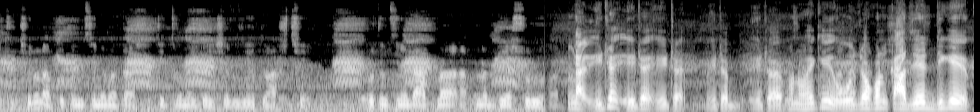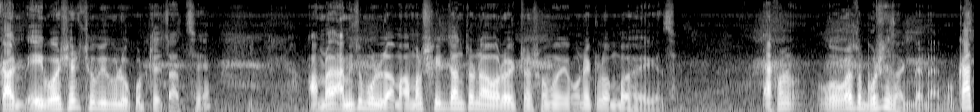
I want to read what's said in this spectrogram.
উচিত ছিল না? প্রথম সিনেমাটা আসছে চিত্রনায়িকা হিসেবে যেহেতু আসছে প্রথম সিনেমাটা আপনার আপনার দিয়ে শুরু হয় না এটা এটা এটা এটা এটা এখন হয় কি ও যখন কাজের দিকে এই বয়সের ছবিগুলো করতে চাচ্ছে আমরা আমি তো বললাম আমার সিদ্ধান্ত নেওয়ারও একটা সময় অনেক লম্বা হয়ে গেছে। এখন ও অত বসে থাকবে না ও কাজ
